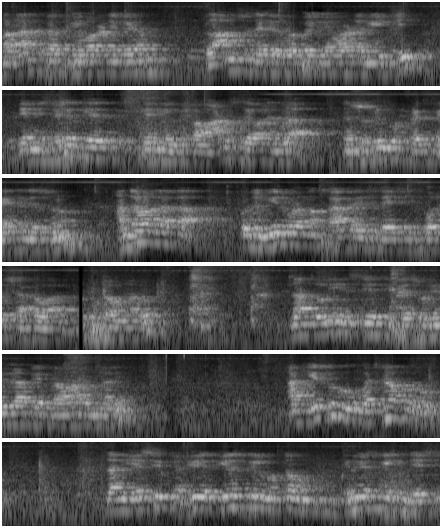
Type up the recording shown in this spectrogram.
మన రాష్ట్రపతి మెమోరాండం వేయడం లాంచ్ దగ్గర కూడా పోయి మెమోరాండం ఇచ్చి దీన్ని స్పెషల్ కేర్ దీన్ని ఆర్డర్స్ తేవాలని కూడా నేను సుప్రీంకోర్టు ప్రయత్నం చేస్తున్నాను. చేస్తున్నాం అంతవరకు దాకా కొంచెం మీరు కూడా మాకు సహకరించి దయచేసి పోలీస్ శాఖ వారు ఉన్నారు. దాంతో ఎస్సీ ఎస్టీ కేసులు నిర్వ్యాపే ప్రమాదం ఉండాలి. ఆ కేసు వచ్చినప్పుడు దాన్ని ఏసీ డిఎస్పీలు మొత్తం ఇన్వెస్టిగేషన్ చేసి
